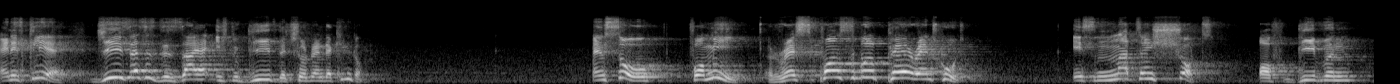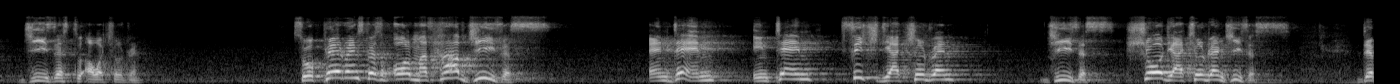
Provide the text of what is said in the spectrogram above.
And it's clear Jesus' desire is to give the children the kingdom. And so, for me, responsible parenthood is nothing short of giving Jesus to our children. So, parents, first of all, must have Jesus and then, in turn, teach their children Jesus, show their children Jesus. The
